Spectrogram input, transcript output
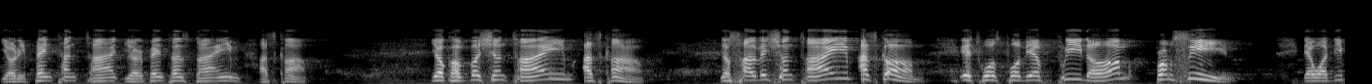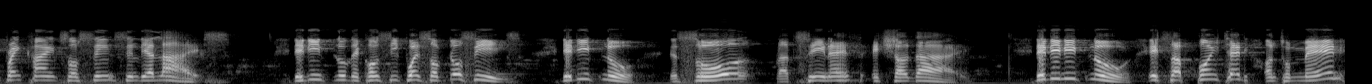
Your repentant time, your repentance time has come. Your conversion time has come. Your salvation time has come. It was for their freedom from sin. There were different kinds of sins in their lives. They didn't know the consequence of those sins. They didn't know the soul that sinneth, it shall die. They didn't know it's appointed unto men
